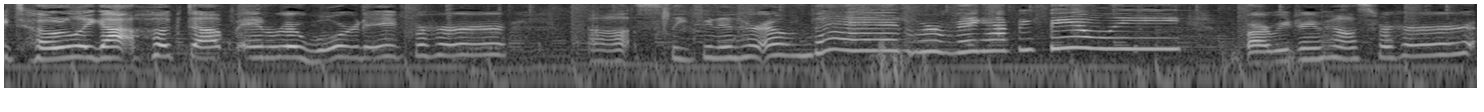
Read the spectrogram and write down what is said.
Ruby totally got hooked up and rewarded for her uh, sleeping in her own bed. We're a big happy family. Barbie dream house for her,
